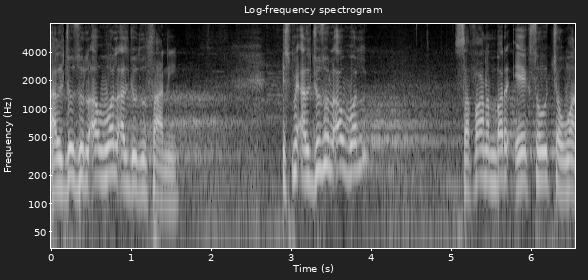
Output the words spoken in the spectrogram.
الجز الاول الجز الثانی اس میں الجز الاول صفحہ نمبر ایک سو چون.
